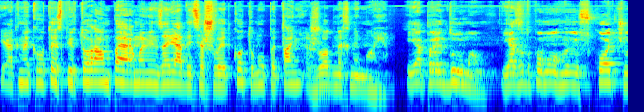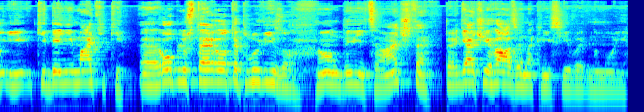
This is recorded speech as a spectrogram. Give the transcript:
Як не крути з 1,5 амперами він зарядиться швидко, тому питань жодних немає. Я придумав, я за допомогою скотчу і кібеніматики е, роблю стереотепловізор. Вон, дивіться, бачите? Пердячі гази на кріслі видно мої.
